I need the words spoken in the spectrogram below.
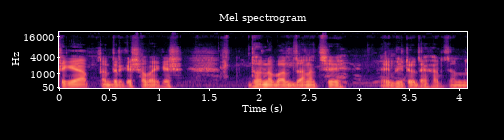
থেকে আপনাদেরকে সবাইকে ধন্যবাদ জানাচ্ছি এই ভিডিও দেখার জন্য।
